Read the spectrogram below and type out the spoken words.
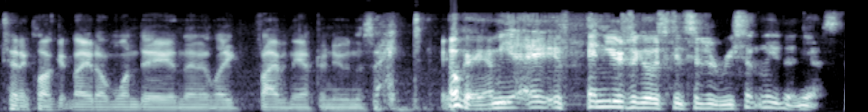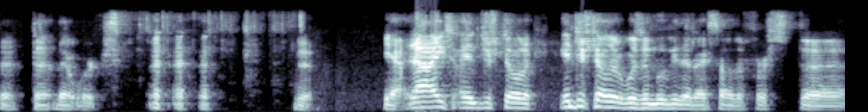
ten o'clock at night on one day, and then at like five in the afternoon the second day. Okay, I mean, if ten years ago is considered recently, then yes, that that, that works. Yeah. Yeah, no, I, Interstellar. Interstellar was a movie that I saw the first uh,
